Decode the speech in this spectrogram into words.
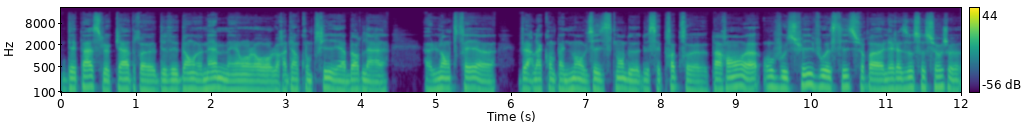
dépasse le cadre des aidants eux-mêmes, mais on, on l'aura bien compris et aborde la euh, l'entrée euh, vers l'accompagnement au vieillissement de, de ses propres euh, parents. on vous suit, vous aussi, sur les réseaux sociaux, je,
